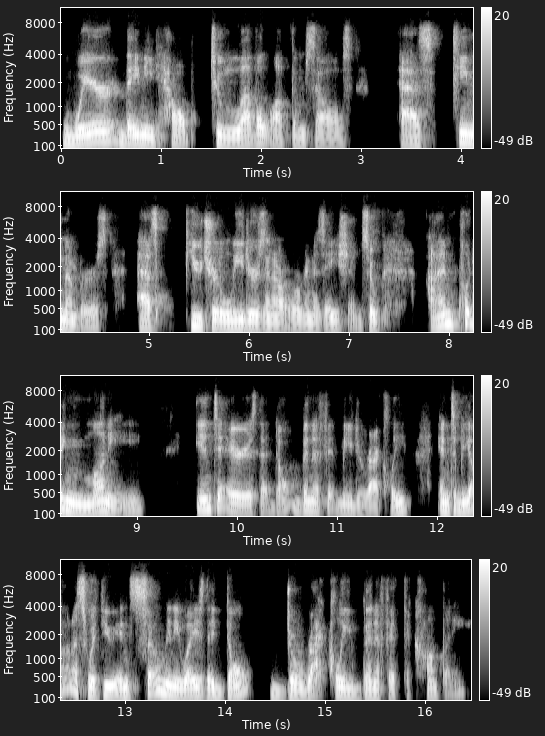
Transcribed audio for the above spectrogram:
where they need help to level up themselves as team members, as future leaders in our organization. So I'm putting money into areas that don't benefit me directly. And to be honest with you, in so many ways, they don't directly benefit the company,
